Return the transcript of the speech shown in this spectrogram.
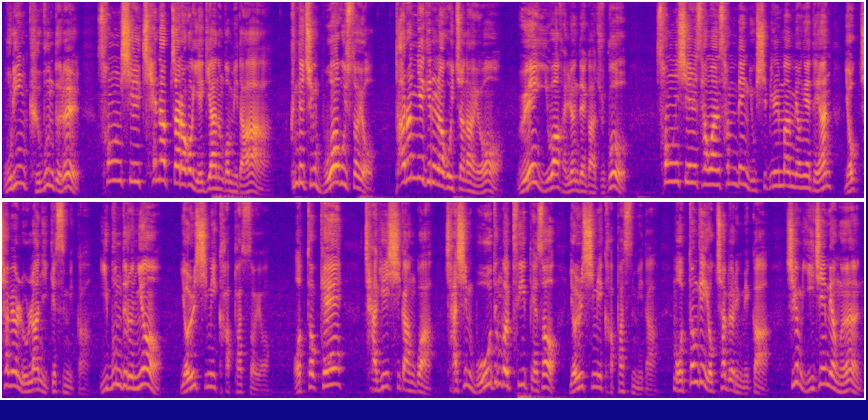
우린 그분들을 성실 체납자라고 얘기하는 겁니다. 근데 지금 뭐 하고 있어요? 다른 얘기를 하고 있잖아요. 왜 이와 관련돼 가지고 성실 상환 361만 명에 대한 역차별 논란이 있겠습니까? 이분들은요, 열심히 갚았어요. 어떻게 자기 시간과 자신 모든 걸 투입해서 열심히 갚았습니다. 어떤 게 역차별입니까? 지금 이재명은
